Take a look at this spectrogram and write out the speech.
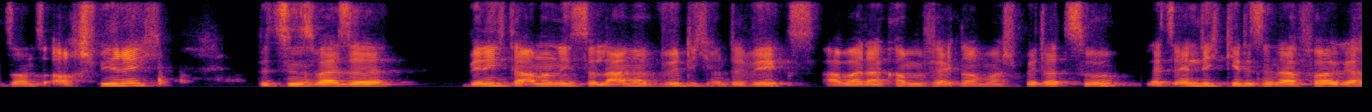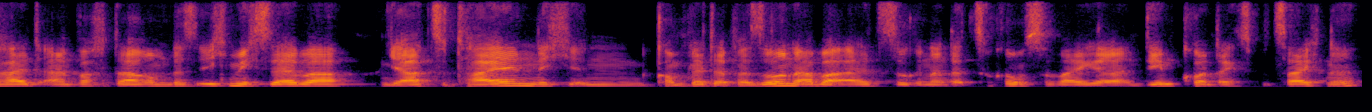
sonst auch schwierig. Beziehungsweise bin ich da auch noch nicht so lange wirklich unterwegs, aber da kommen wir vielleicht nochmal später zu. Letztendlich geht es in der Folge halt einfach darum, dass ich mich selber ja zu teilen, nicht in kompletter Person, aber als sogenannter Zukunftsverweigerer in dem Kontext bezeichne.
